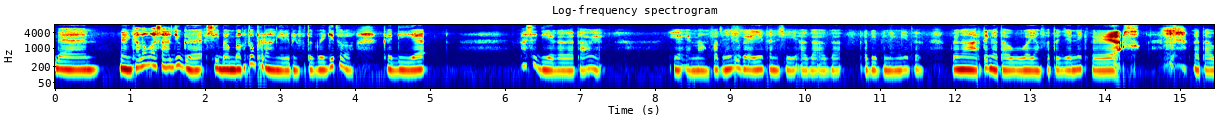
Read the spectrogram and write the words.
Dan dan kalau nggak salah juga si Bambang tuh pernah ngirimin foto gue gitu loh ke dia. Masa dia nggak tahu ya? Ya emang fotonya juga editan sih agak-agak lebih bening gitu. Gue nggak ngerti nggak tahu gue yang fotogenik ya nggak tahu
